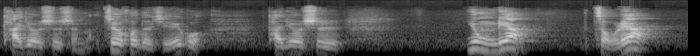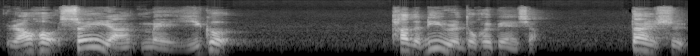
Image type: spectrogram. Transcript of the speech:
它就是什么？最后的结果，它就是用量走量，然后虽然每一个它的利润都会变小，但是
